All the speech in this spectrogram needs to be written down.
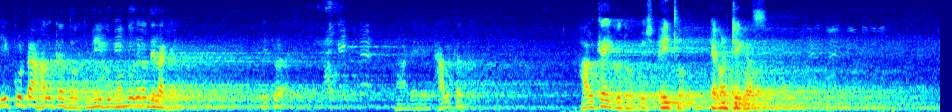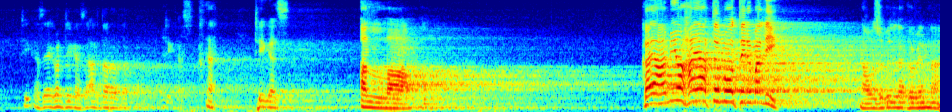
ইকোটা হালকা দাও তুমি ইকো বন্ধ করে দিলা কেন? হালকা। হালকা ইকো দাও বেশ, এই তো, এখন ঠিক আছে। ঠিক আছে, এখন ঠিক আছে, আর দরকার ঠিক আছে ঠিক আছে। আল্লাহ কয় আমিও হায়াতে মতের মালিক। নাউজুবিল্লাহ করবেন না।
